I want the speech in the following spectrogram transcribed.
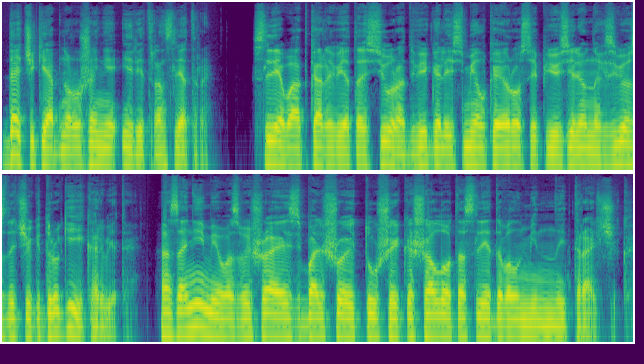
датчики обнаружения и ретрансляторы. Слева от корвета Сюра двигались мелкой россыпью зеленых звездочек другие корветы. А за ними, возвышаясь большой тушей кашалота, следовал минный тральщик.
